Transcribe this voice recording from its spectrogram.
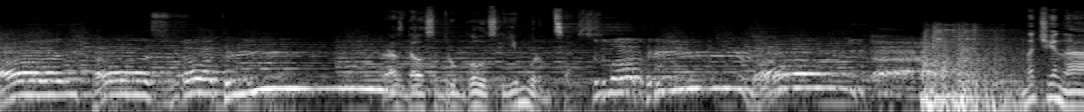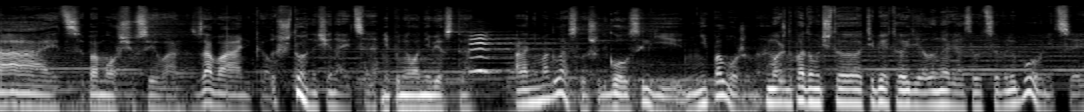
Ай-ка, смотри, Раздался вдруг голос Ильи Муромца. смотри, Ванька. Начинается, поморщился Иван, заванькал. Что начинается? Не поняла невеста. Она не могла слышать голос Ильи, не положено. Можно подумать, что тебе то и дело навязываются в любовнице.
